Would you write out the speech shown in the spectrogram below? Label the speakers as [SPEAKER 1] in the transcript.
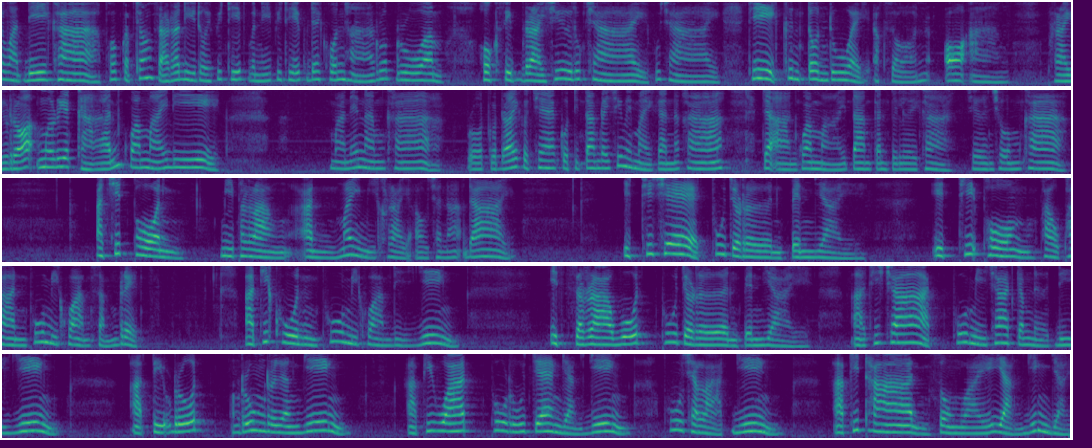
[SPEAKER 1] สวัสดีค่ะ พบกับช่องสารดีโดยพิทิพย์วันนี้พิทิพย์ได้ค้นหารวบรวม 60 รายชื่อลูกชาย ผู้ชาย ที่ขึ้นต้นด้วยอักษรออ่างไพเราะเมื่อเรียกขานความหมายดี มาแนะนำค่ะ โปรดกดไลค์กดแชร์ กดติดตามรายชื่อใหม่ ๆ กันนะคะ จะอ่านความหมายตามกันไปเลยค่ะ เชิญชมค่ะ อาชิตพล มีพลังอันไม่มีใครเอาชนะได้ อิทธิเชษผู้เจริญเป็นใหญ่ อิทธิพงศ์เผ่าพันธุ์ผู้มีความสำเร็จ อธิคุณผู้มีความดียิ่ง อิสราวุธผู้เจริญเป็นใหญ่อธิชาติผู้มีชาติกำเนิดดียิ่ง อติรุธรุ่งเรืองยิ่ง อภิวัตผู้รู้แจ้งอย่างยิ่ง ผู้ฉลาดยิ่ง อภิธานทรงไว้อย่างยิ่งใหญ่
